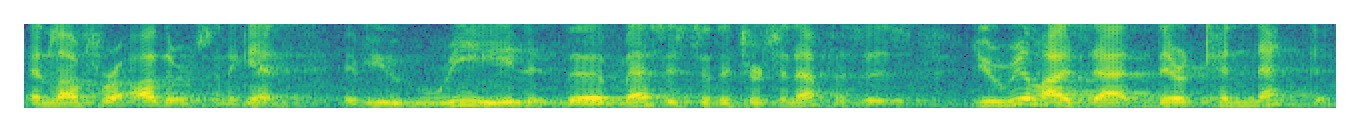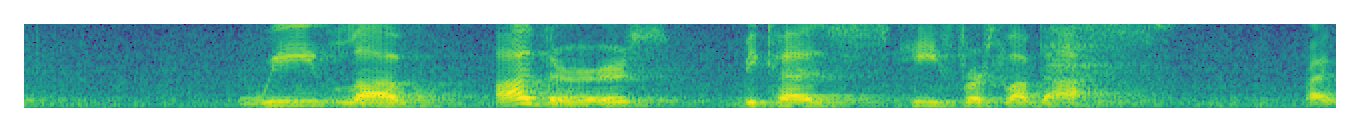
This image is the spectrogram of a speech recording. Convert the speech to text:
and love for others. And again, if you read the message to the church in Ephesus, you realize that they're connected we love others because he first loved us. Right?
